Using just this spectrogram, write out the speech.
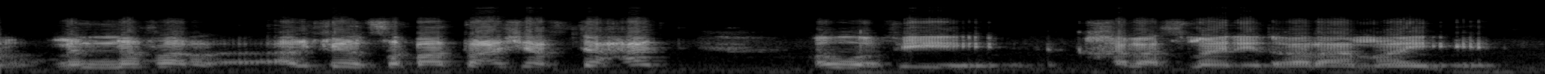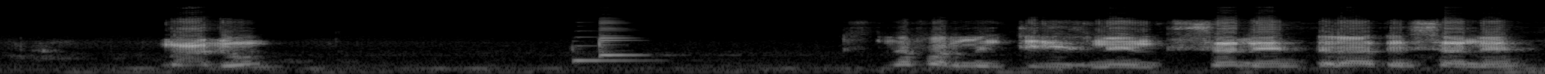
من نفر 2017 تحت هو في خلاص ما يريد غرامة معلوم؟ نفر منتهي اثنين سنة ثلاثة سنة.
